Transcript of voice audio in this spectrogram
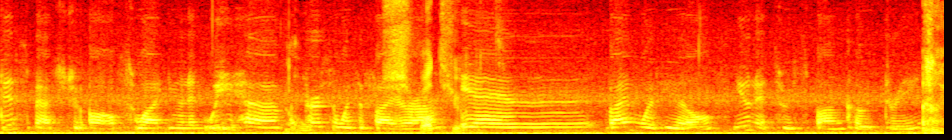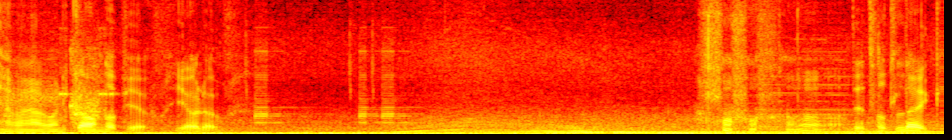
Dispatch to all SWAT unit. We have a person with a firearm SWAT unit. in Vinewood Hills. Units respond code 3. Ja, we gaan gewoon die kant op, joh. YOLO. Dit wordt leuk.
